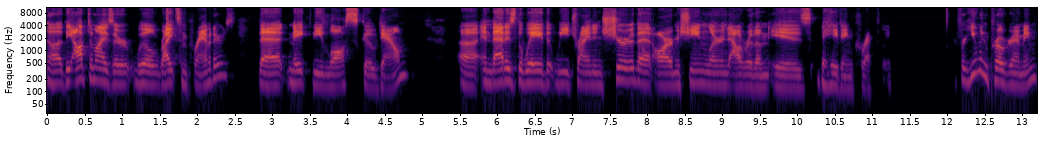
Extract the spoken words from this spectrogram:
Uh, the optimizer will write some parameters that make the loss go down. Uh, and that is the way that we try and ensure that our machine learned algorithm is behaving correctly. For human programming,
